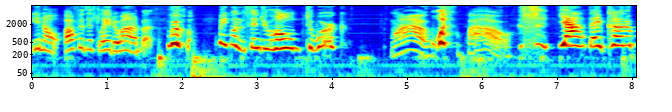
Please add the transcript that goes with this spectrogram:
you know, offer this later on, but we're, we're going to send you home to work. Wow. What? Wow. Yeah, they kind of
